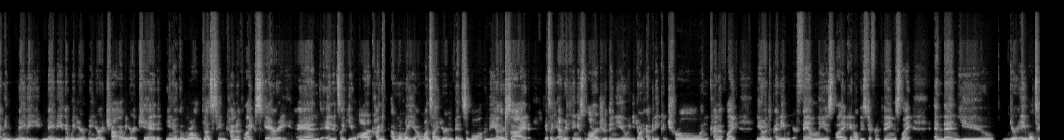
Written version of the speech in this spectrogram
I mean, maybe, maybe that when you're when you're a child, when you're a kid, you know, the world does seem kind of like scary. And and it's like you are kind of on one way, on one side you're invincible, and on the other side it's like everything is larger than you and you don't have any control and kind of like you know depending what your family is like and all these different things like and then you you're able to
